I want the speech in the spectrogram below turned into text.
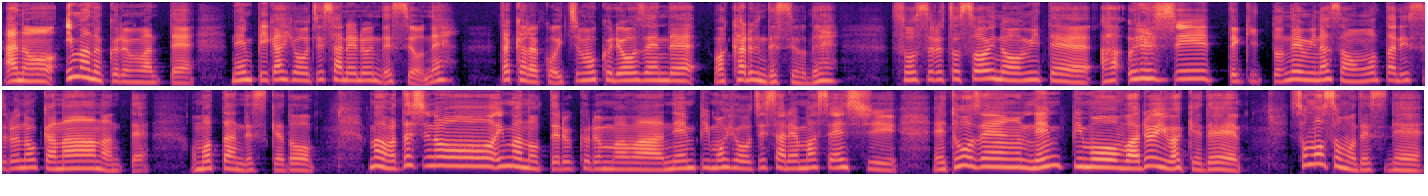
あの今の車って燃費が表示されるんですよね。だからこう一目瞭然でわかるんですよね。そうするとそういうのを見てあ嬉しいってきっとね皆さん思ったりするのかななんて思ったんですけどまあ私の今乗ってる車は燃費も表示されませんしえ当然燃費も悪いわけでそもそもですね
